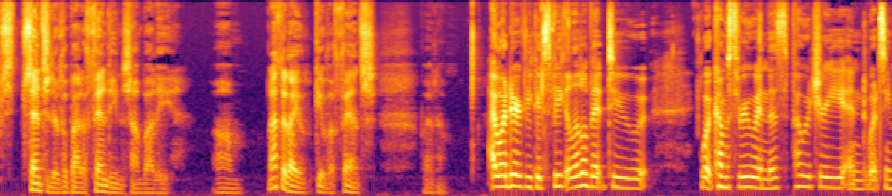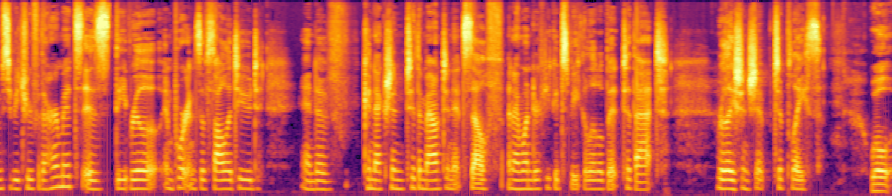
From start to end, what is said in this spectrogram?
sensitive about offending somebody. Um, not that I give offense, but um, I wonder if you could speak a little bit to what comes through in this poetry and what seems to be true for the hermits is the real importance of solitude and of connection to the mountain itself. And I wonder if you could speak a little bit to that relationship to place. Well,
